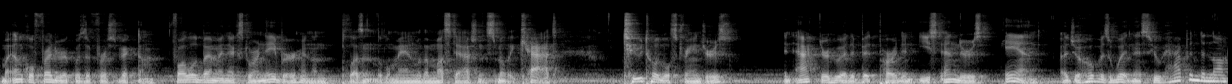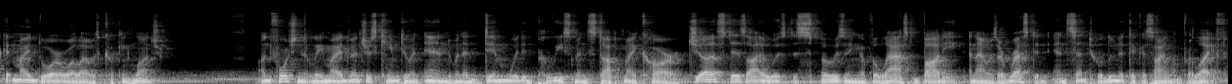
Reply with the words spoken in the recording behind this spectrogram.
My Uncle Frederick was the first victim, followed by my next door neighbor, an unpleasant little man with a mustache and a smelly cat, two total strangers, an actor who had a bit part in EastEnders, and a Jehovah's Witness who happened to knock at my door while I was cooking lunch. Unfortunately, my adventures came to an end when a dim-witted policeman stopped my car just as I was disposing of the last body and I was arrested and sent to a lunatic asylum for life.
